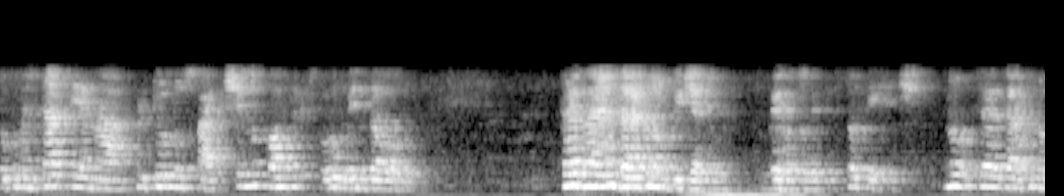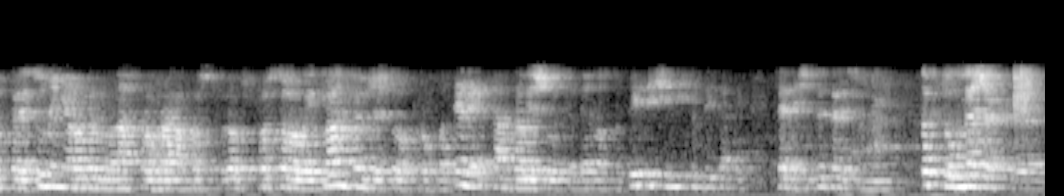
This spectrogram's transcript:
документація на культурну спадщину, комплекс споруд винзаводу. Треба за рахунок бюджету виготовити 100 тисяч. Ну, це за рахунок пересунення робимо у нас програма просторовий план, ми вже то проплатили, там залишилося 90 тисяч і 80, це не ще пересунення. Тобто в межах, е,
